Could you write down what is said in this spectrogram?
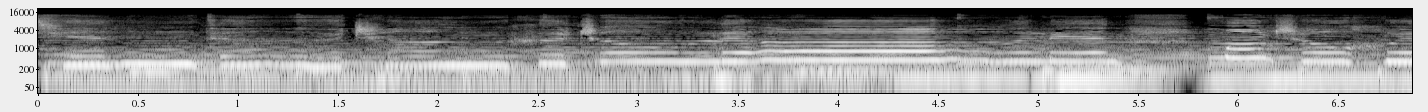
见的长河中流连梦中回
